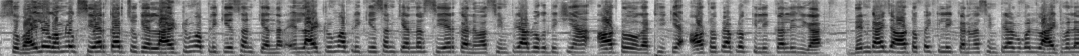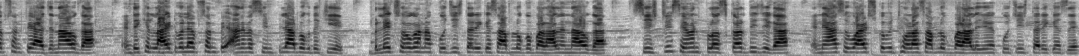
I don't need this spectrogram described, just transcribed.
सो so, भाई लोग हम लोग शेयर कर चुके हैं लाइट रूम एप्लीकेशन के अंदर। लाइट रूम एप्लीकेशन के अंदर शेयर करने बाद सिंपली आप लोग देखिए यहाँ ऑटो होगा ठीक है? ऑटो पे आप लोग क्लिक कर लीजिएगा। देन गाइज़ ऑटो पे क्लिक करने बाद सिंपली आप लोग लाइट वाले ऑप्शन पे आ जाना होगा। एंड देखिए लाइट वाले ऑप्शन पे आने में सिंपली आप लोग देखिए ब्लैक्स होगा ना, कुछ इस तरीके से आप लोग को बढ़ा लेना होगा। 67 प्लस कर दीजिएगा। एंड यहाँ से व्हाइट्स को भी थोड़ा सा आप लोग बढ़ा लीजिएगा, कुछ इस तरीके से।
